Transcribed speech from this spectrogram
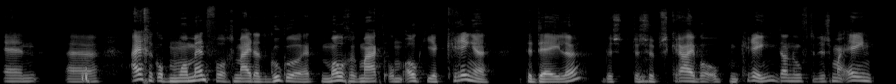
En uh, eigenlijk op het moment volgens mij dat Google het mogelijk maakt om ook je kringen te delen, dus te subscriben op een kring, dan hoeft er dus maar één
